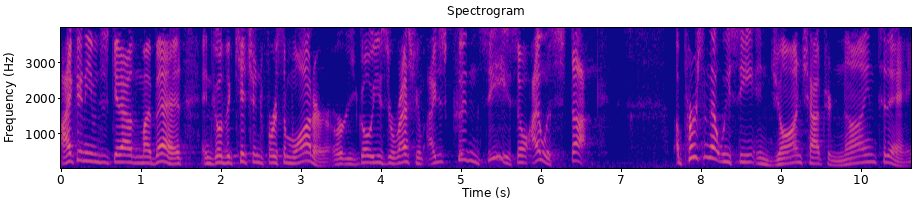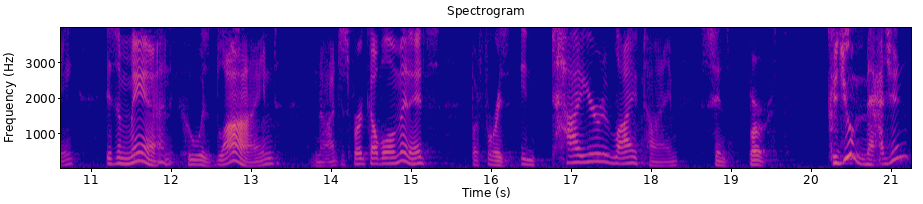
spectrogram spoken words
I couldn't even just get out of my bed and go to the kitchen for some water or go use the restroom. I just couldn't see. So I was stuck. A person that we see in John chapter 9 today is a man who was blind, not just for a couple of minutes, but for his entire lifetime since birth. Could you imagine?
